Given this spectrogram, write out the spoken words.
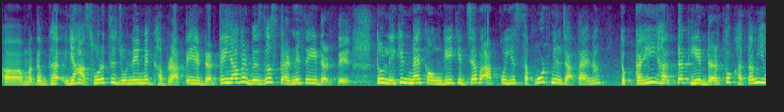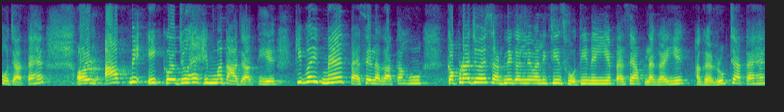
आ, मतलब घर यहाँ सूरत से जुड़ने में घबराते हैं डरते हैं या फिर बिज़नेस करने से ही डरते हैं। तो लेकिन मैं कहूँगी कि जब आपको ये सपोर्ट मिल जाता है ना तो कहीं हद तक ये डर तो ख़त्म ही हो जाता है और आप में एक जो है हिम्मत आ जाती है कि भाई मैं पैसे लगाता हूँ, कपड़ा जो है सड़ने गलने वाली चीज़ होती नहीं है, पैसे आप लगाइए, अगर रुक जाता है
